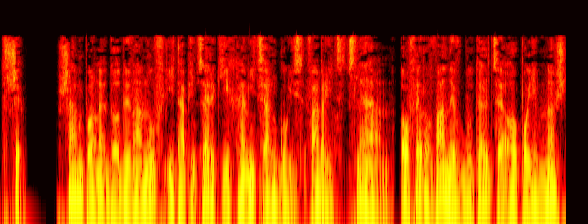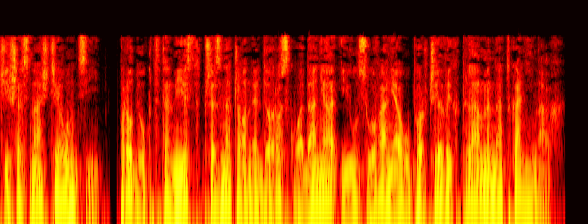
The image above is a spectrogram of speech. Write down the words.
3. Szampon do dywanów i tapicerki Chemical Guis Fabric Slean, oferowany w butelce o pojemności 16 uncji. Produkt ten jest przeznaczony do rozkładania i usuwania uporczywych plam na tkaninach,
